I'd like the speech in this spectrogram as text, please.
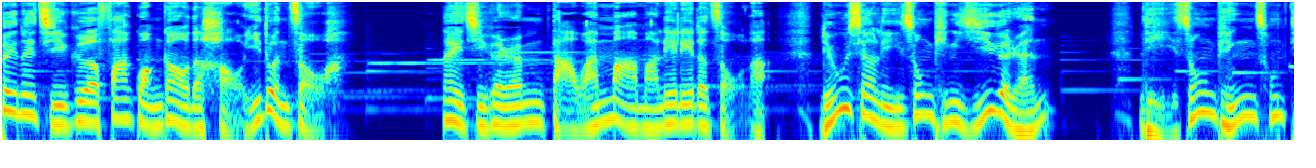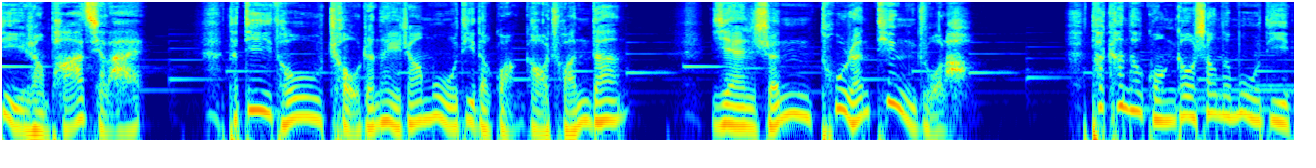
被那几个发广告的好一顿揍啊！那几个人打完，骂骂咧咧的走了，留下李宗平一个人。李宗平从地上爬起来。他低头瞅着那张墓地的广告传单，眼神突然定住了。他看到广告商的墓地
